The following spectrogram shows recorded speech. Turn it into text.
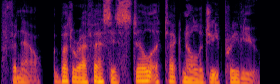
For now, Btrfs is still a technology preview.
